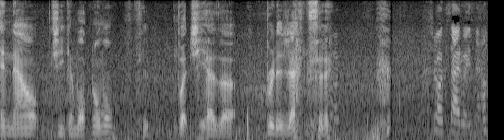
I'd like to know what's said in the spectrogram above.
and now she can walk normal but she has a British accent. She walks sideways now.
